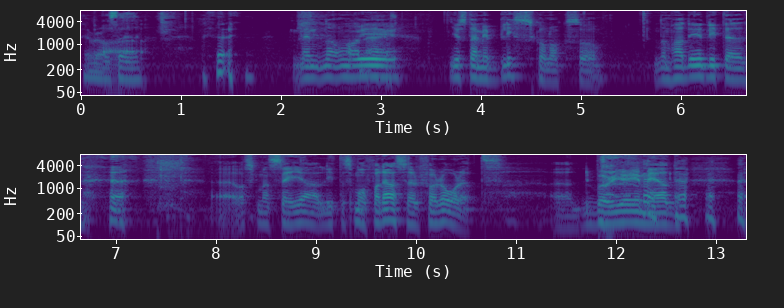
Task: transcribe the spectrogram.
är vad jag säger. men om vi, just det här med Blizzcon också. De hade ju lite eh, vad ska man säga, lite småfadäser förra året. Eh, det börjar ju med eh,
